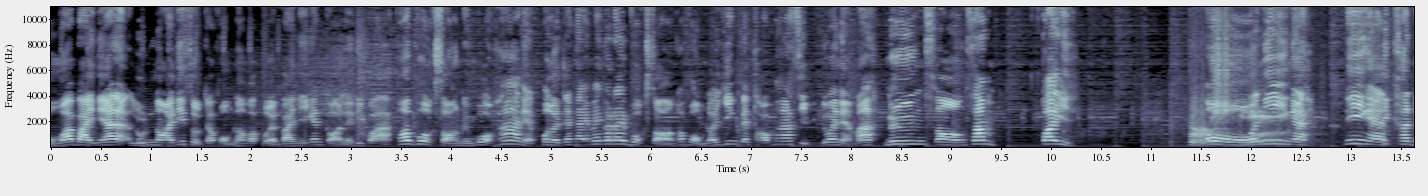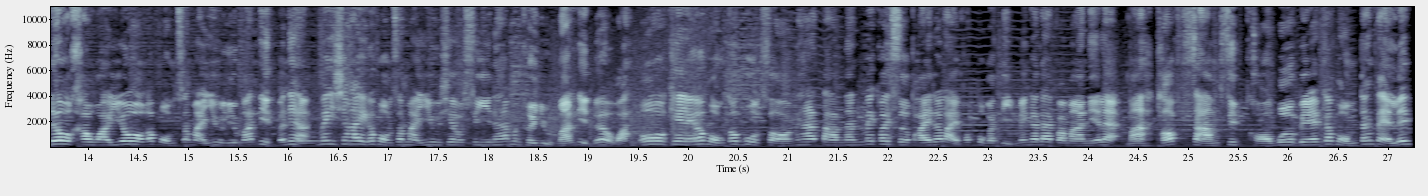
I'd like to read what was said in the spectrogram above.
ผมว่าใบเนี้ยแหละลุ้นน้อยที่สุดครับผมเรามาเปิดใบนี้กันก่อนเลยดีกว่าเพราะบวก2ถึงบวก5เนี่ยเปิดยังไงแม่งก็ได้บวก2ครับผมแล้วยิ่งเป็นท็อป50 ด้วยเนี่ย มา 1 2 3 ไป โอ้นี่ไง นี่ไงริคาโดคาวาโยครับผมสมัยอยู่ริวมาดริดปะเนี่ย ไม่ใช่ครับผมสมัยอยู่เชลซีนะฮะมันเคยอยู่มาดริดด้วยเหรอวะ โอเคครับผมก็บวก2นะฮะ ตามนั้นไม่ค่อยเซอร์ไพรส์เท่าไหร่ เพราะปกติแม่งก็ได้ประมาณนี้แหละ มาท็อป 30 ขอเวอร์เบสครับผมตั้งแต่เล่น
